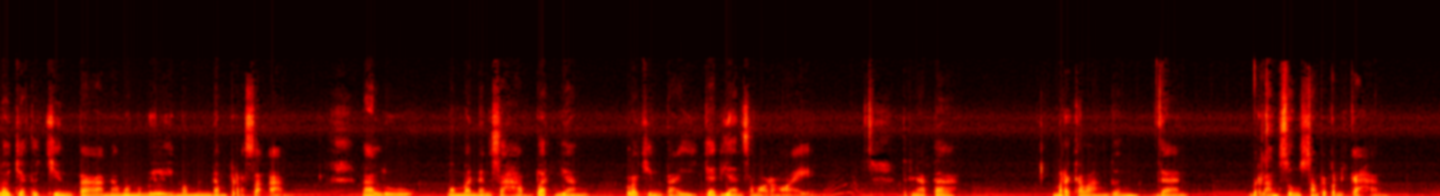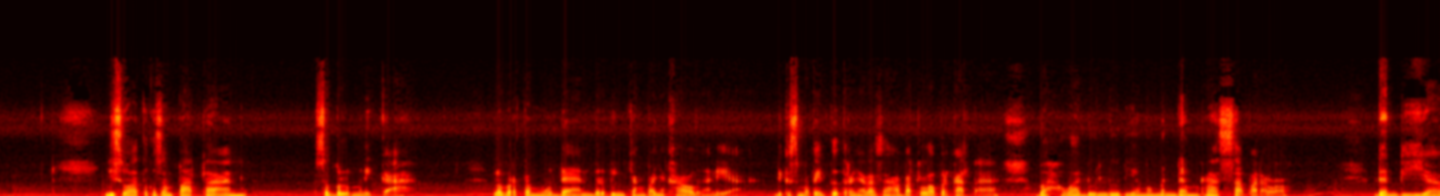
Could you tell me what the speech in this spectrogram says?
Lo jatuh cinta namun memilih memendam perasaan. Lalu memandang sahabat yang lo cintai jadian sama orang lain. Ternyata mereka langgeng dan berlangsung sampai pernikahan. Di suatu kesempatan sebelum menikah, lo bertemu dan berbincang banyak hal dengan dia. Di kesempatan itu ternyata sahabat lo berkata bahwa dulu dia memendam rasa pada lo. Dan dia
